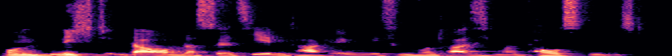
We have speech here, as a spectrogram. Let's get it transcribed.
und nicht darum, dass du jetzt jeden Tag irgendwie 35 Mal posten musst.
